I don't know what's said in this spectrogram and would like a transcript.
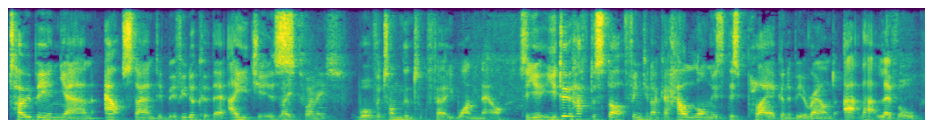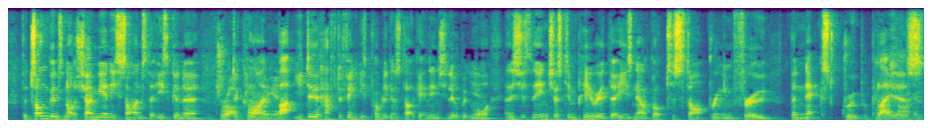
Toby and Jan, outstanding. But if you look at their ages, Late 20s. well, Vertonghen's 31 now. So you, you do have to start thinking, okay, how long is this player going to be around at that level? Vertonghen's not showing me any signs that he's going to decline, yeah. but you do have to think he's probably going to start getting injured a little bit Yeah. more. And it's just an interesting period that he's now got to start bringing through the next group of players.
